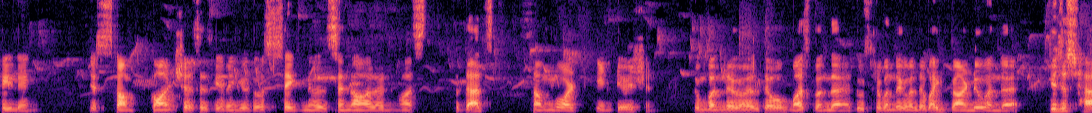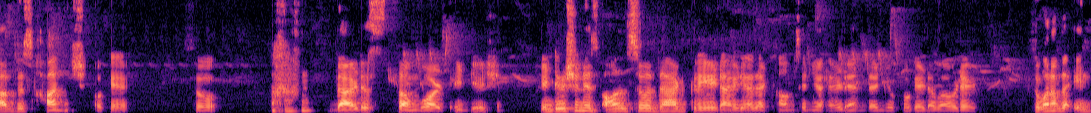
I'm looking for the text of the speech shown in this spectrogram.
feeling subconscious is giving you those signals and all and must so that's somewhat intuition तुम बंदे को मिलते हो वो मस्त बंदा है दूसरे बंदे को मिलते हो भाई गांडू बंदा है you just have this hunch okay so that is somewhat intuition intuition is also that great idea that comes in your head and then you forget about it so one of the in-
